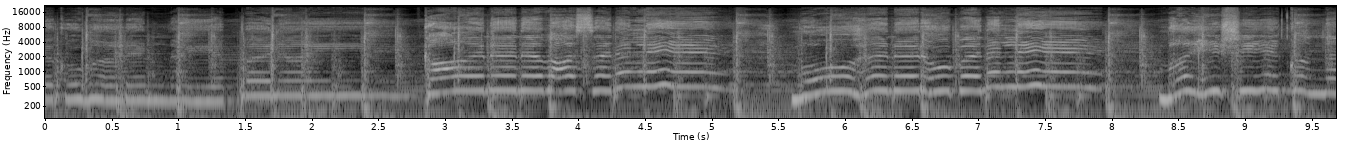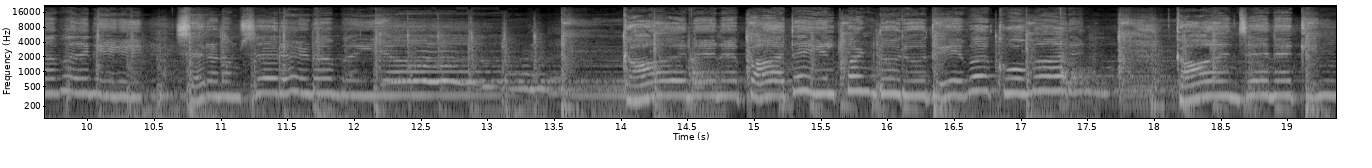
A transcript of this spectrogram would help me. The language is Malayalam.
സുരകുമാരൻ അയ്യപ്പനായി കാനന വാസനല്ലേ മോഹന രൂപനല്ലേ മഹിഷിയെ കൊന്നവനെ ശരണം ശരണമയ്യ. കാനന പാതയിൽ പണ്ടൊരു ദേവകുമാരൻ കാഞ്ചന കിങ്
